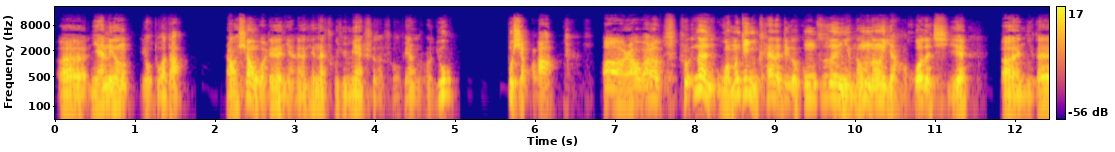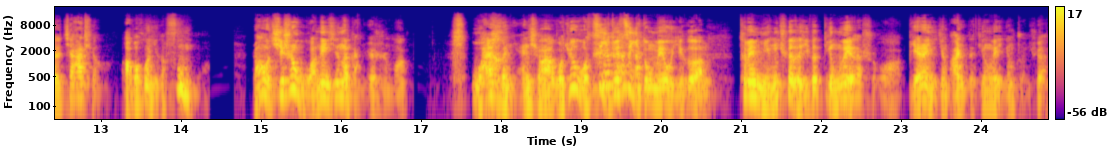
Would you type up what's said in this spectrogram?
呃，年龄有多大？然后像我这个年龄，现在出去面试的时候，别人说哟，不小了啊。然后完了说，那我们给你开的这个工资，你能不能养活得起呃你的家庭啊，包括你的父母？然后其实我内心的感觉是什么？我还很年轻啊，我觉得我自己对自己都没有一个特别明确的一个定位的时候啊，别人已经把你的定位已经准确。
